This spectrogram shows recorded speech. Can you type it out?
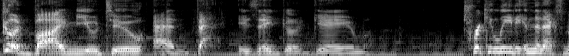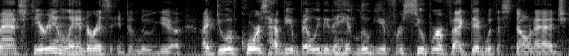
Goodbye Mewtwo. And that is a good game. Tricky lead in the next match, Therian Landorus into Lugia. I do of course have the ability to hit Lugia for super effective with a Stone Edge,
